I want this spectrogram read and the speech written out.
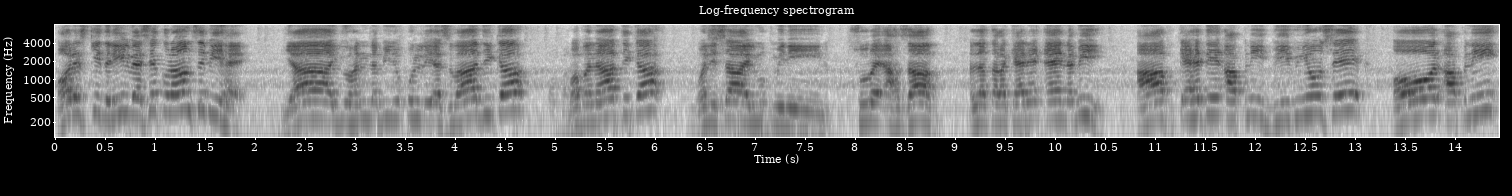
اور اس کی دلیل ویسے قرآن سے بھی ہے۔ یا یوہن نبی قل ازواجکا و بناتکا و نساء المؤمنین۔ سورہ احزاب۔ اللہ تعالیٰ کہہ رہے ہیں، اے نبی، آپ کہہ دیں اپنی بیویوں سے اور اپنی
